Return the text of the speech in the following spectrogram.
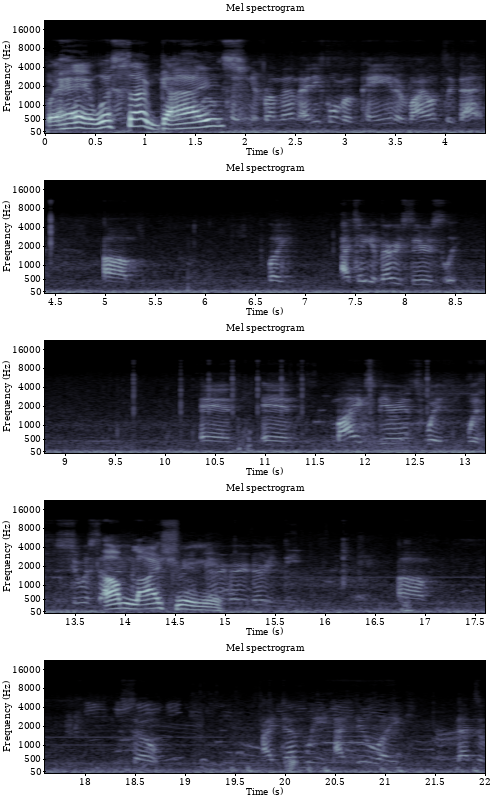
But hey, what's up, guys? Taking it from them, any form of pain or violence like that, um, like I take it very seriously. And and my experience with with suicide. I'm live streaming. Very, very, very deep. Um, so I definitely I feel like that's a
